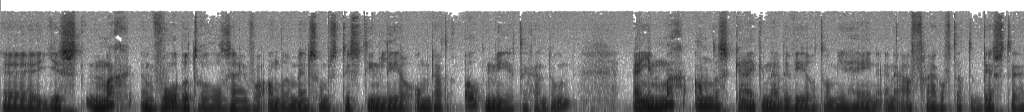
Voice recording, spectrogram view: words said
Uh, je mag een voorbeeldrol zijn voor andere mensen om ze te stimuleren om dat ook meer te gaan doen. En je mag anders kijken naar de wereld om je heen en afvragen of dat de beste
